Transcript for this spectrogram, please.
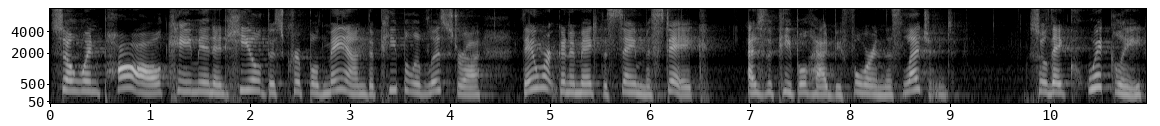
So when Paul came in and healed this crippled man, the people of Lystra, they weren't going to make the same mistake as the people had before in this legend. So they quickly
